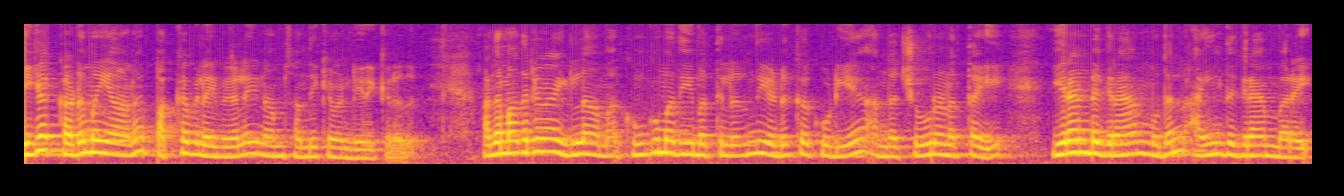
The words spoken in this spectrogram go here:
மிக கடுமையான பக்க விளைவுகளை நாம் சந்திக்க வேண்டியிருக்கிறது. அந்த மாதிரிலாம் இல்லாமல் குங்கும தீபத்திலிருந்து எடுக்கக்கூடிய அந்த சூரணத்தை இரண்டு கிராம் முதல் ஐந்து கிராம் வரை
